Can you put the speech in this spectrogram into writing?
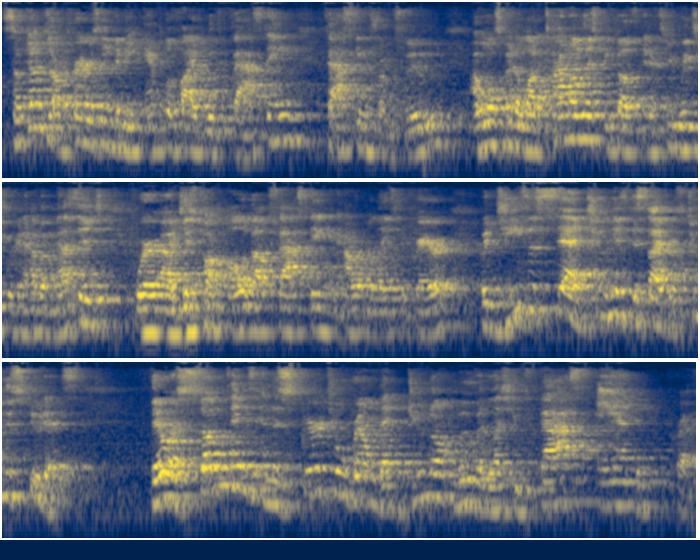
sometimes our prayers need to be amplified with fasting, fasting from food. I won't spend a lot of time on this because in a few weeks we're going to have a message where I just talk all about fasting and how it relates to prayer. But Jesus said to his disciples, to his students, there are some things in the spiritual realm that do not move unless you fast and pray.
